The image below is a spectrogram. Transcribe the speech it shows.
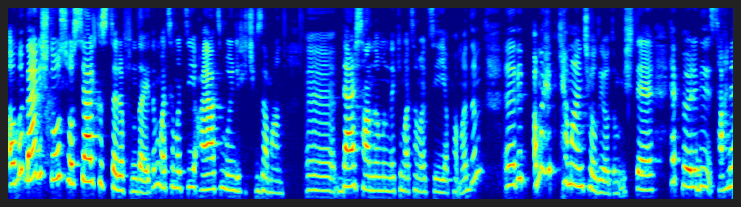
Ama ben işte o sosyal kız tarafındaydım. Matematiği hayatım boyunca hiçbir zaman, eee, ders anlamındaki matematiği yapamadım, eee, ve ama hep keman çalıyordum. İşte, hep böyle bir sahne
